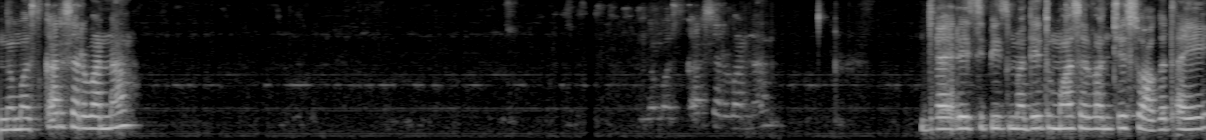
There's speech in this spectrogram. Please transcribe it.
नमस्कार सर्वांना. नमस्कार सर्वांना. जय रेसिपीजमध्ये तुम्हा सर्वांचे स्वागत आहे.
